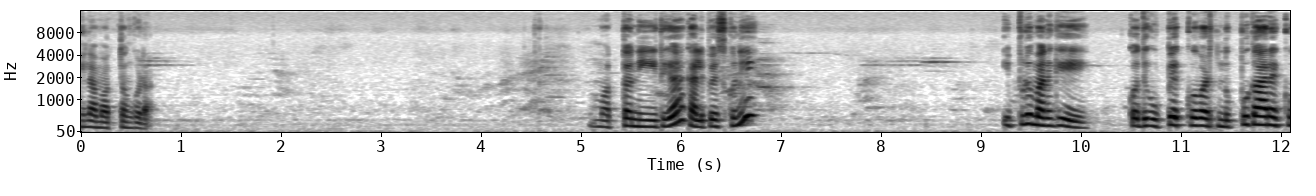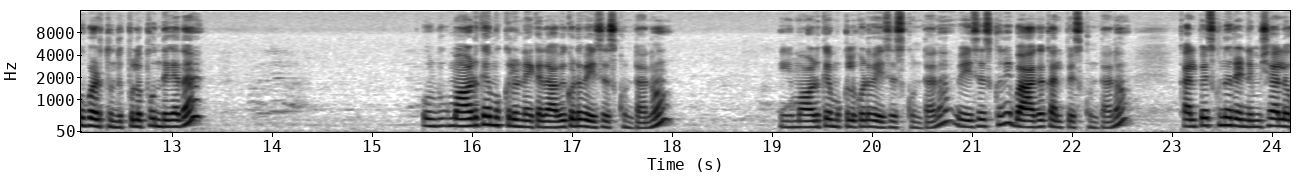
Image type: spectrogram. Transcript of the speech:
ఇలా మొత్తం కూడా. మొత్తం నీట్గా కలిపేసుకుని ఇప్పుడు మనకి కొద్దిగా ఉప్పు ఎక్కువ పడుతుంది. ఉప్పు కారం ఎక్కువ పడుతుంది. పులుపు ఉంది కదా. ఉప్పు మామిడికాయ ముక్కలు ఉన్నాయి కదా. అవి కూడా వేసేసుకుంటాను. ఈ మామిడికాయ ముక్కలు కూడా వేసేసుకుంటాను. వేసేసుకుని బాగా కలిపేసుకుంటాను. కలిపేసుకుని రెండు నిమిషాలు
